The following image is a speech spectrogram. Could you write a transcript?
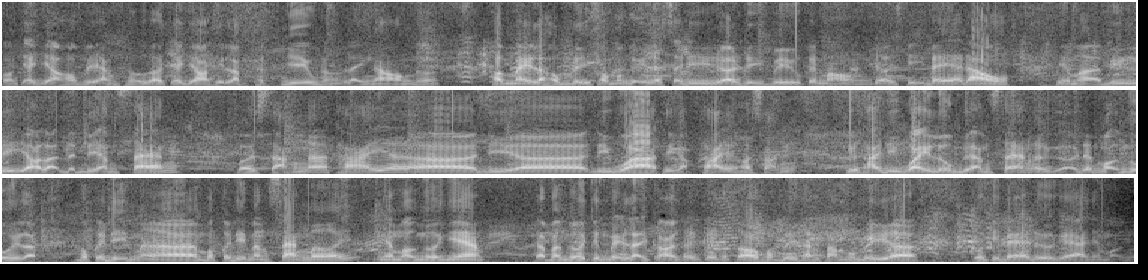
Còn chả giò hồng lý ăn thử rồi chả giò thì làm thịt nhiều nữa lại ngon nữa. Hôm nay là hồng lý không có nghĩ là sẽ đi ra review cái món cho chị bé đâu. Nhưng mà vì lý do là định đi ăn sáng. Rồi sẵn thái uh, đi uh, đi qua thì gặp thái họ sẵn. Kêu thái đi quay luôn đi ăn sáng rồi gửi đến mọi người là một cái điểm một cái điểm ăn sáng mới. Nha mọi người nha. Là mọi người chuẩn bị lại coi cái cái cái tô hồng lý thành phẩm hồng lý uh, của chị bé đưa ra nha mọi người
